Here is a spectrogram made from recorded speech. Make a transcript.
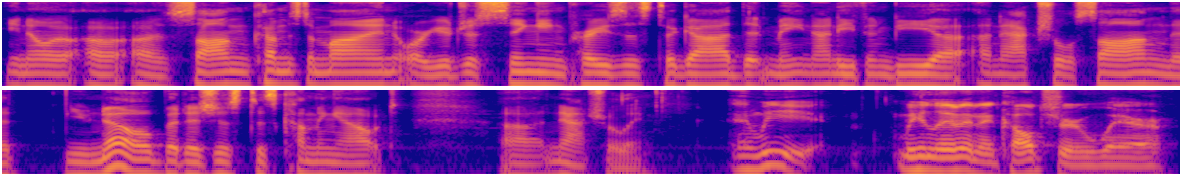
you know, a, a, song comes to mind, or you're just singing praises to God that may not even be a, an actual song that you know, but it just is coming out uh, naturally. And we we live in a culture where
